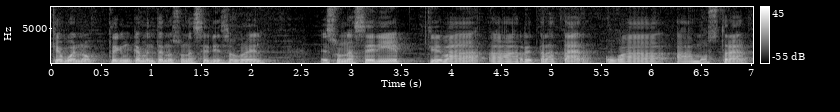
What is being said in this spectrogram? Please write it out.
que bueno, técnicamente no es una serie sobre él es una serie que va a retratar o va a mostrar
